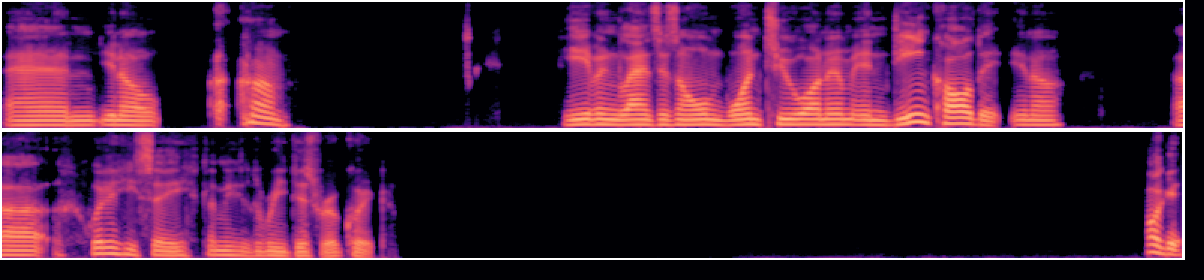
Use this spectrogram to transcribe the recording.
And, you know, he even lands his own one two on him. And Dean called it, you know. Uh what did he say? Let me read this real quick. Okay,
